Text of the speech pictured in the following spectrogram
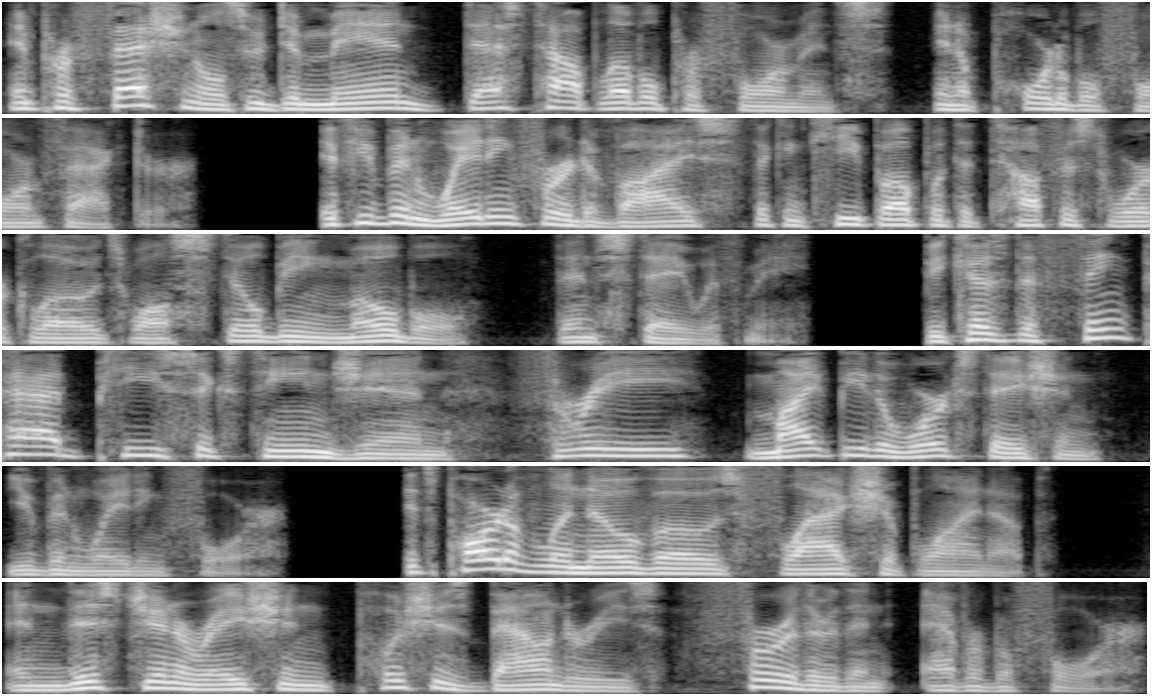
and professionals who demand desktop-level performance in a portable form factor. If you've been waiting for a device that can keep up with the toughest workloads while still being mobile, then stay with me. Because the ThinkPad P16 Gen 3 might be the workstation you've been waiting for. It's part of Lenovo's flagship lineup, and this generation pushes boundaries further than ever before.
